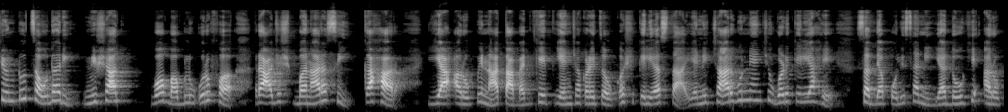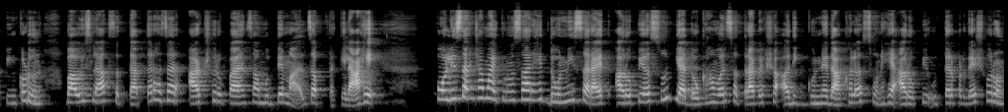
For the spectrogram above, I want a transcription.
चिंटू चौधरी निषाद व बबलू उर्फ राजेश बनारसी कहार या आरोपींना ताब्यात घेत यांच्याकडे चौकशी केली असता यांनी चार गुन्ह्यांची उघड केली आहे. सध्या पोलिसांनी या दोघी आरोपींकडून बावीस लाख सत्याहत्तर हजार आठशे रुपयांचा मुद्देमाल जप्त केला आहे. पोलिसांच्या माहितीनुसार हे दोन्ही सराईत आरोपी असून या दोघांवर सतरापेक्षा अधिक गुन्हे दाखल असून हे आरोपी उत्तर प्रदेशवरून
